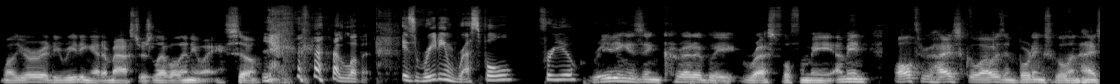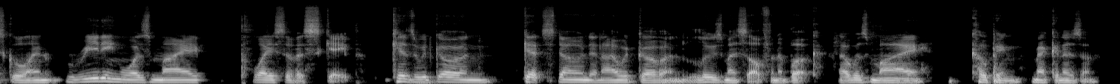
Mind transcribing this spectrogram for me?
well, you're already reading at a master's level anyway." So I love it. Is reading restful for you? Reading is incredibly restful for me. I mean, all through high school, I was in boarding school in high school, and reading was my place of escape. Kids would go and get stoned, and I would go and lose myself in a book. That was my coping mechanism.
